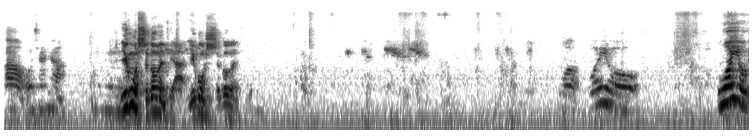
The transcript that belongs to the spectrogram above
啊，我想想，嗯，一共十个问题啊，一共十个问题。我我有，我有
